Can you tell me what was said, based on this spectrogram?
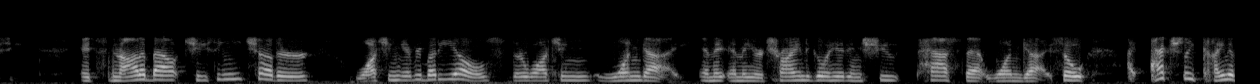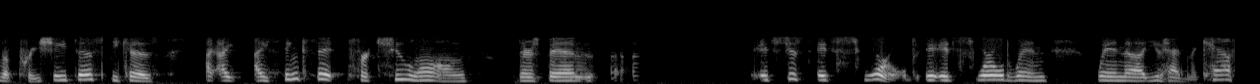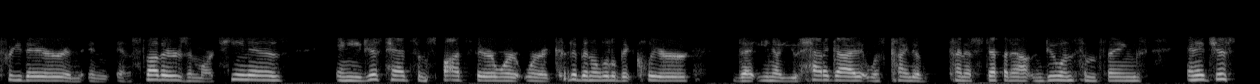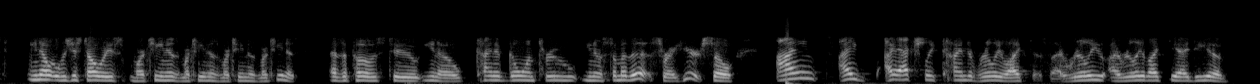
It's not about chasing each other, watching everybody else. They're watching one guy, and they and they are trying to go ahead and shoot past that one guy. So I actually kind of appreciate this because I I, I think that for too long there's been it's just it's swirled. It's swirled when when uh, you had McCaffrey there and, and, and Smothers and Martinez, and you just had some spots there where, where it could have been a little bit clearer that you know you had a guy that was kind of kind of stepping out and doing some things, and it just you know it was just always Martinez, Martinez, Martinez, Martinez, as opposed to you know kind of going through you know some of this right here. So I I I actually kind of really like this. I really I really like the idea of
